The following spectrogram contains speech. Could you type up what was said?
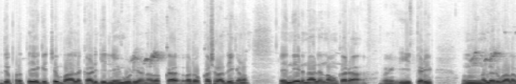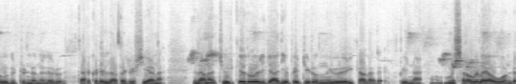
ഇത് പ്രത്യേകിച്ചും പാലക്കാട് ജില്ലയും കൂടിയാണ്. അതൊക്കെ അതൊക്കെ ശ്രദ്ധിക്കണം. എന്നിരുന്നാലും നമുക്കൊരു ഇത്രയും നല്ലൊരു വളവ് കിട്ടുന്നുണ്ട് നല്ലൊരു തരക്കടില്ലാത്ത കൃഷിയാണ്. ഇതാണ് ചുരുക്കിയ തോതിൽ ജാതിയെ പറ്റിയിട്ടൊന്നും വിവരിക്കാനുള്ളത്. പിന്നെ മിശ്രവിളയാവുകൊണ്ട്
